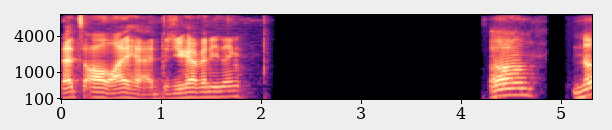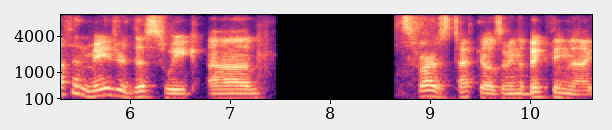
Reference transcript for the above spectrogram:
that's all I had. Did you have anything? Um, nothing major this week. Um, as far as tech goes, I mean, the big thing that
